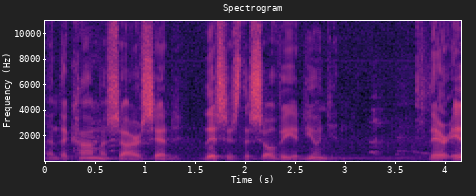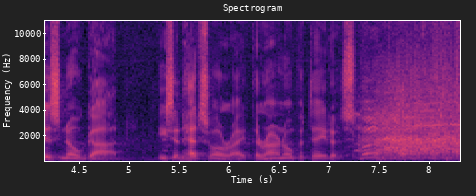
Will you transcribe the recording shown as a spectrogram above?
And the commissar said, this is the Soviet Union. There is no God. He said, that's all right. There are no potatoes.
